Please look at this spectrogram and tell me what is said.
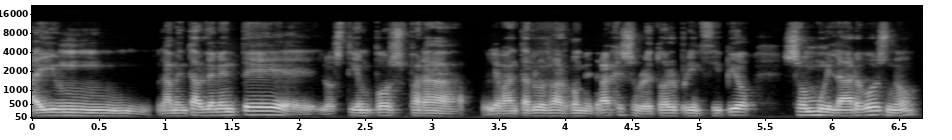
hay un, lamentablemente, los tiempos para levantar los largometrajes, sobre todo al principio, son muy largos, ¿no?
